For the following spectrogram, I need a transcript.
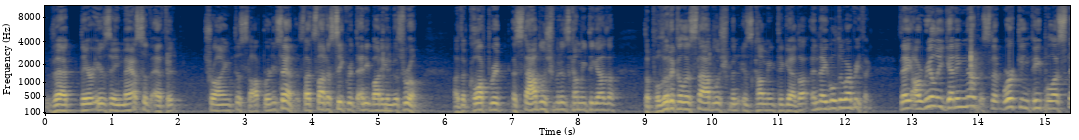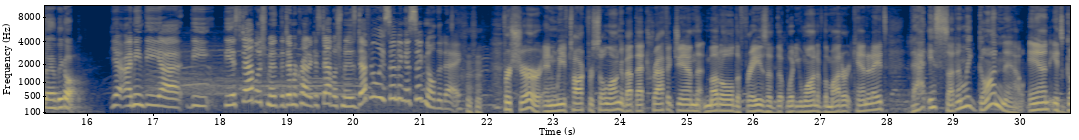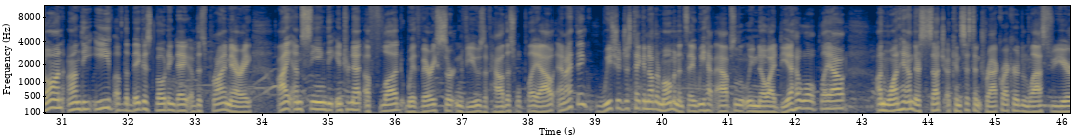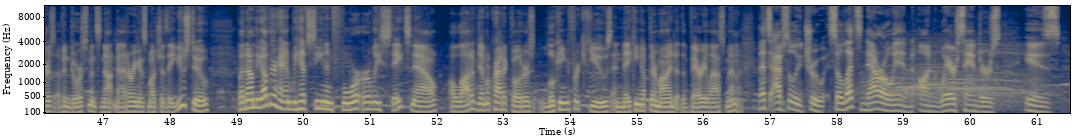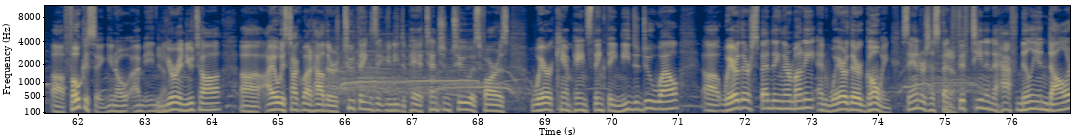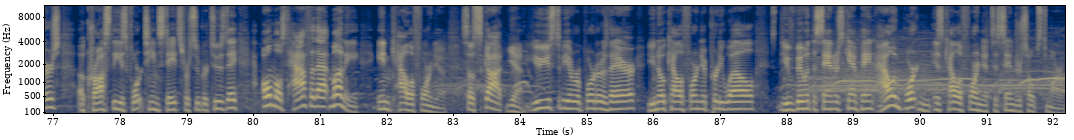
that there is a massive effort trying to stop Bernie Sanders. That's not a secret to anybody in this room. Uh, the corporate establishment is coming together, the political establishment is coming together, and they will do everything They are really getting nervous that working people are standing up. Yeah, I mean the uh, the the establishment, the Democratic establishment, is definitely sending a signal today. for sure, and we've talked for so long about that traffic jam, that muddle, the phrase of the, what you want of the moderate candidates. That is suddenly gone now, and it's gone on the eve of the biggest voting day of this primary. I am seeing the internet aflood with very certain views of how this will play out, and I think we should just take another moment and say we have absolutely no idea how it will play out on one hand, there's such a consistent track record in the last few years of endorsements not mattering as much as they used to. But on the other hand, we have seen in four early states now a lot of Democratic voters looking for cues and making up their mind at the very last minute. That's absolutely true. So let's narrow in on where Sanders is uh, focusing. You know, I mean, yeah. you're in Utah. Uh, I always talk about how there are two things that you need to pay attention to as far as where campaigns think they need to do well, uh, where they're spending their money, and where they're going. Sanders has spent yeah. $15.5 million across these 14 states for Super Tuesday. Almost half of that money in California. So, Scott, yeah. you used to be a reporter there. You know California pretty well. You've been with the Sanders campaign. How important is California to Sanders' hopes tomorrow?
